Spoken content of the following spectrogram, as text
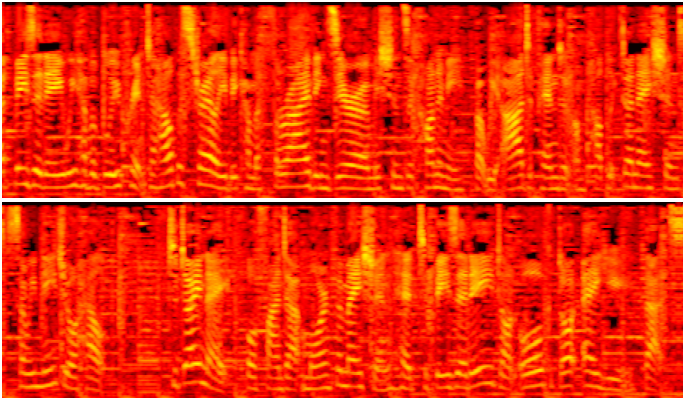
At BZE, we have a blueprint to help Australia become a thriving zero emissions economy, but we are dependent on public donations, so we need your help. To donate or find out more information, head to bze.org.au. That's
